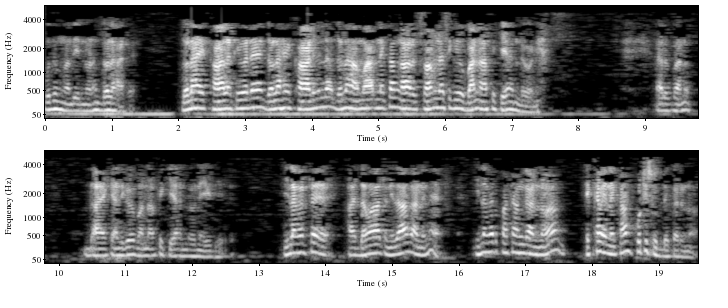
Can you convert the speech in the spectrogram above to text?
බුදුන් වඳින්න ඕන 12ට. 12 කාලට ඉවරයි 12 කාලෙ ඉඳලා 12 අමාරණකම් ආර ස්වාමීන් වහන්සේ කියව බණ අපි කියන්න ඕනේ. අර බණ දායකයන් කියව බණ අපි කියන්න ඕනේ මේ විදිහට. ඊළඟට අය දවාට නිදාගන්නේ නැහැ. ඊළඟට පටන් ගන්නවා එක වෙනකම් කුටි සුද්ධ කරනවා.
